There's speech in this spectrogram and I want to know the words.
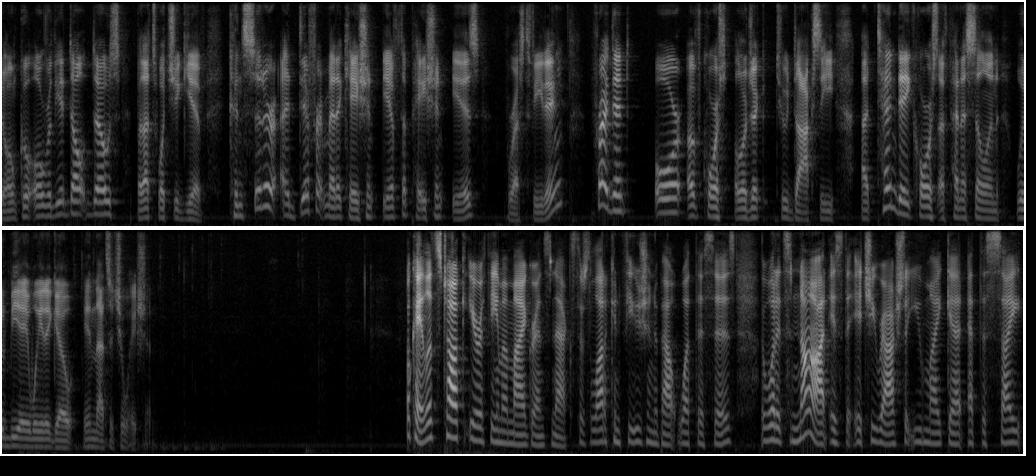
Don't go over the adult dose, but that's what you give. Consider a different medication if the patient is breastfeeding, pregnant, or, of course, allergic to doxy. A 10 day course of penicillin would be a way to go in that situation. Okay, let's talk erythema migrans next. There's a lot of confusion about what this is. What it's not is the itchy rash that you might get at the site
